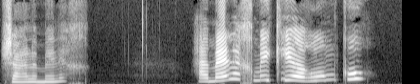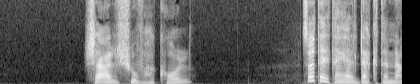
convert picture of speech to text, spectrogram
שאל המלך. המלך מיקי ערומקו? שאל שוב הקול. זאת הייתה ילדה קטנה,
